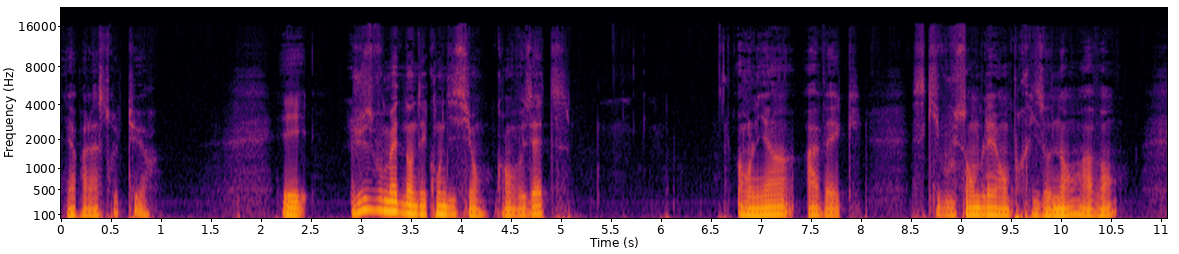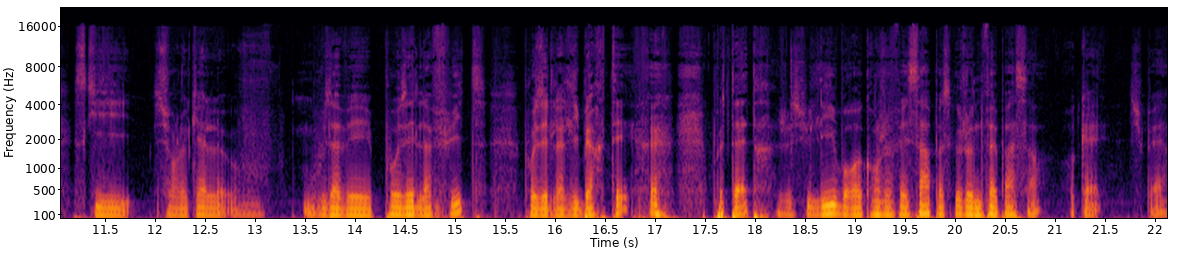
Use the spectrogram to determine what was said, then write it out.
il n'y a pas la structure. Et juste vous mettre dans des conditions quand vous êtes en lien avec ce qui vous semblait emprisonnant avant, ce qui sur lequel vous, vous avez posé de la fuite, poser de la liberté, peut-être. Je suis libre quand je fais ça parce que je ne fais pas ça. Ok, super.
